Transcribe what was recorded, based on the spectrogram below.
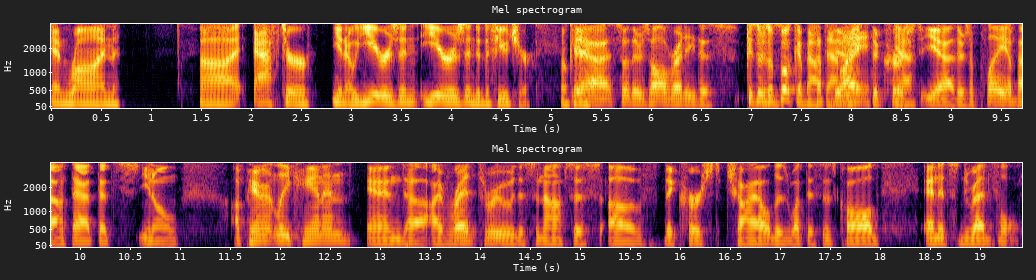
and Ron uh, after you know years and years into the future okay Yeah, so there's already this because there's a book about that, there's right? The cursed, yeah. There's a play about that. That's you know apparently canon, and uh, I've read through the synopsis of the cursed child, is what this is called, and it's dreadful.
